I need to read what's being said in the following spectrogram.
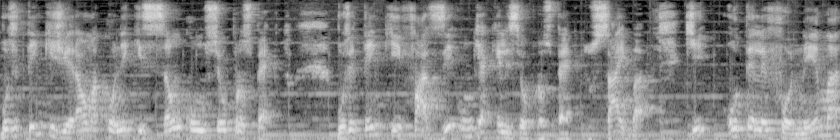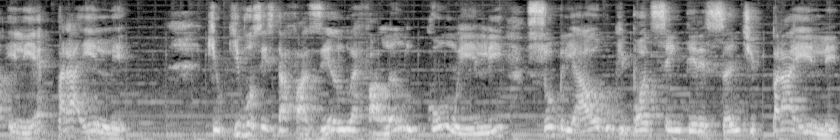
Você tem que gerar uma conexão com o seu prospecto. Você tem que fazer com que aquele seu prospecto saiba que o telefonema ele é para ele, que o que você está fazendo é falando com ele sobre algo que pode ser interessante para ele.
